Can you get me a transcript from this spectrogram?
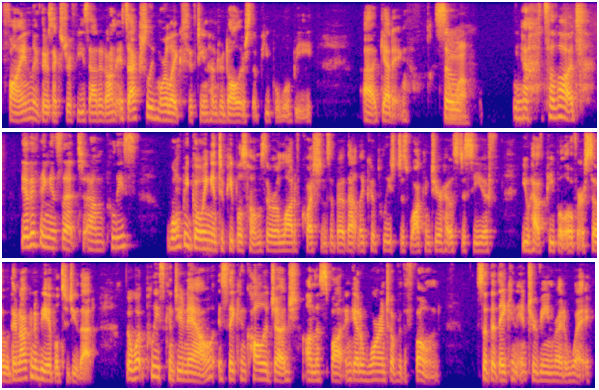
fine, like there's extra fees added on, it's actually more like $1,500 that people will be uh, getting. So, oh, wow. yeah, it's a lot. The other thing is that um, police won't be going into people's homes. There are a lot of questions about that. Like, could police just walk into your house to see if you have people over? So they're not going to be able to do that. But what police can do now is they can call a judge on the spot and get a warrant over the phone so that they can intervene right away.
